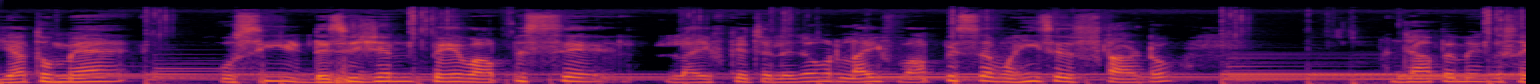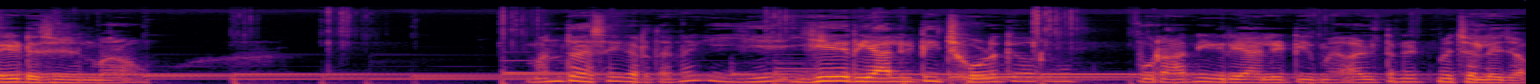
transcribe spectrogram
या तो मैं उसी डिसीज़न पे वापस से लाइफ के चले जाऊँ और लाइफ वापस से वहीं से स्टार्ट हो, जहाँ पे मैं सही डिसीज़न बनाऊँ। मन तो ऐसा ही करता है ना कि ये ये रियलिटी छोड़ के और वो पुरानी रियलिटी में अल्टरनेट में चले जाओ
